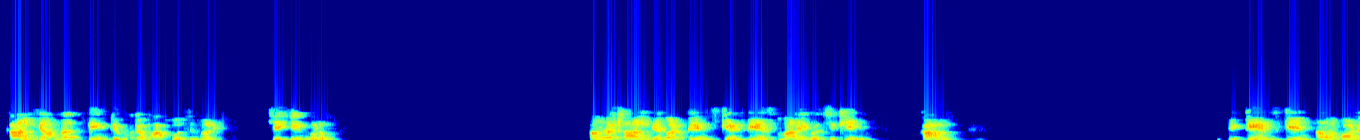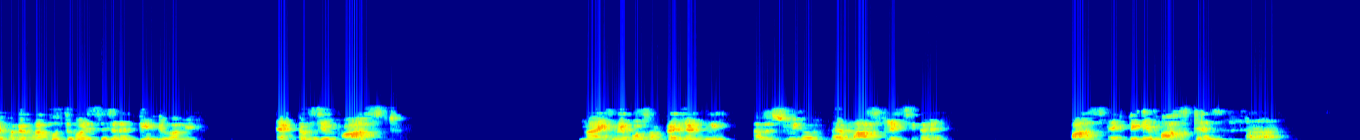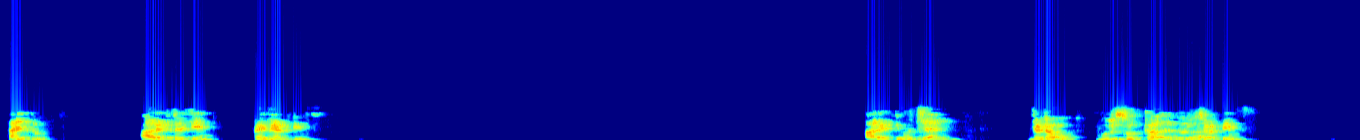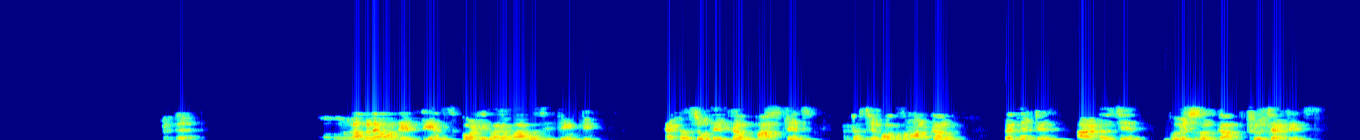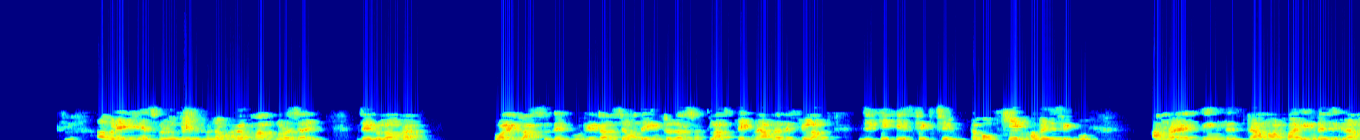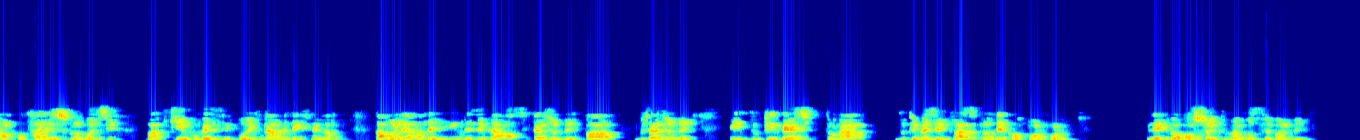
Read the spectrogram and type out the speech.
কালকে আমরা তিনটি ভাগে ভাগ করতে পারি। কি কি বলো? আমরা কালকে বা টেন্সকে টেন্স মানে হচ্ছে কি? কাল। এই টেন্সকে আমরা কয়টি ভাগে ভাগ করতে পারি? সেজন্য তিনটি ভাগে। একটা হচ্ছে পাস্ট না, এখানে প্রথম প্রেজেন্ট নি তাহলে সুবিধা হবে। হ্যাঁ পাস্ট লিখছি এখানে। পাস্ট একটি কি পাস্ট টেন্স তাই তো। আর একটা কি? প্রেজেন্ট টেন্স আর একটি হচ্ছে যেটা ভবিষ্যৎকাল ফিউচার টেন্স তাহলে আমাদের টেন্স কয়টি ভাগে ভাগ হচ্ছে? তিনটি। একটা হচ্ছে অতীতকাল পাস্ট টেন্স একটা হচ্ছে বর্তমানকাল প্রেজেন্ট টেন্স আর একটা হচ্ছে ভবিষ্যৎকাল ফিউচার টেন্স আবার এই টেন্স গুলোকে বিভিন্ন ভাগে ভাগ করা যায় যেগুলো আমরা পরে ক্লাসে দেখব। এটা হচ্ছে আমাদের ইন্ট্রোডাকশন ক্লাস এখানে আমরা দেখলাম যে কি কি শিখছি এবং কীভাবে শিখব। আমরা ইংলিশ গ্রামার বা ইংরেজি গ্রামার কোথা থেকে শুরু করছি বা কীভাবে শিখব এখানে আমরা দেখে নিলাম। তাহলে আমাদের ইংরেজি গ্রামার শেখার জন্য বা বোঝার জন্য এই দুটি ব্যাচ তোমরা দুটি ব্যাচের ক্লাসগুলো দেখো, পরপর দেখবে অবশ্যই তোমরা বুঝতে পারবে।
